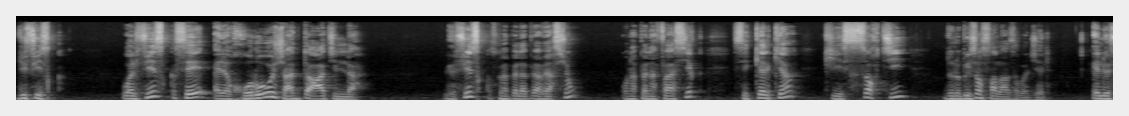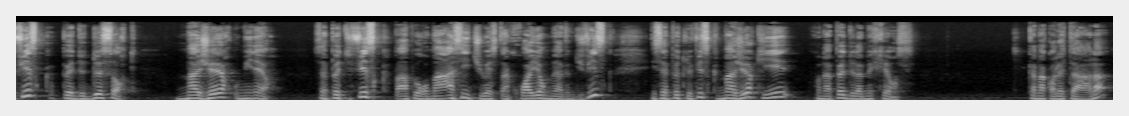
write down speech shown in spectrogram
du fisq. Ou le fisq, c'est le khuruj an ta'atillah. Le fisq, ce qu'on appelle la perversion, qu'on appelle un fasiq, c'est quelqu'un qui est sorti de l'obéissance à Allah Et le fisq peut être de deux sortes, majeur ou mineur. Ça peut être fisq par rapport au ma'asi, tu restes un croyant mais avec du fisq, et ça peut être le fisq majeur qui est, qu'on appelle de la mécréance. Comme a ta'ala,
